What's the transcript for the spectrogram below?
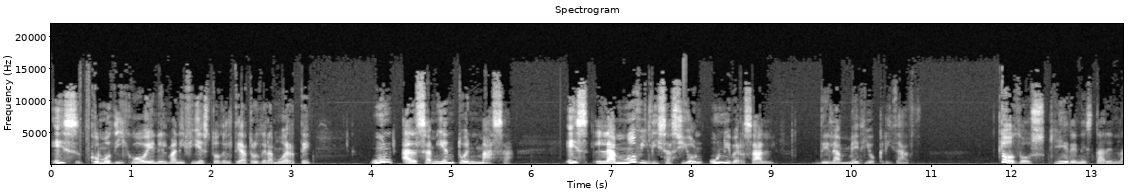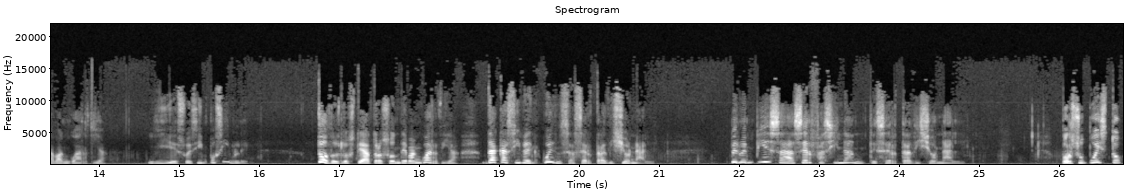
Es, como digo en el manifiesto del Teatro de la Muerte, un alzamiento en masa. Es la movilización universal de la mediocridad. Todos quieren estar en la vanguardia, y eso es imposible. Todos los teatros son de vanguardia, da casi vergüenza ser tradicional pero empieza a ser fascinante ser tradicional. Por supuesto,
